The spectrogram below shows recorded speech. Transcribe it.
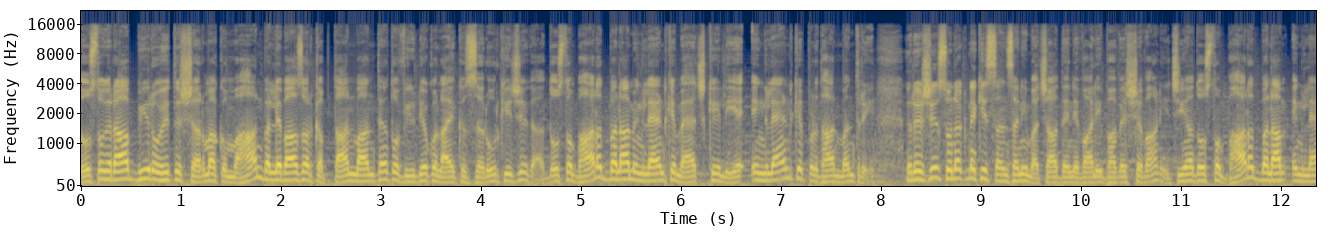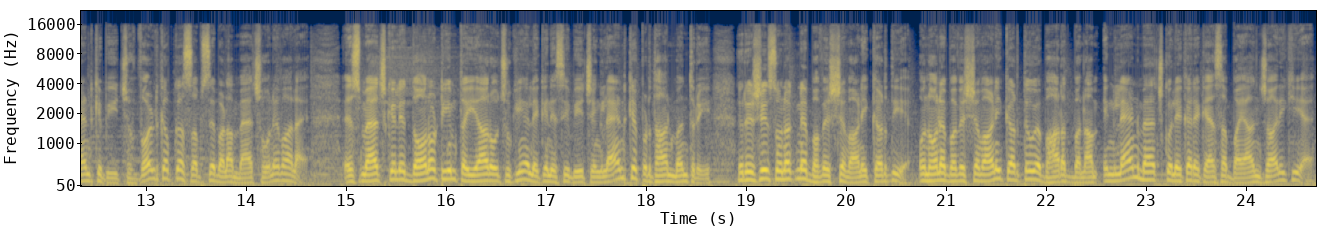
दोस्तों, अगर आप भी रोहित शर्मा को महान बल्लेबाज और कप्तान मानते हैं तो वीडियो को लाइक ज़रूर कीजिएगा। दोस्तों, भारत बनाम इंग्लैंड के मैच के लिए इंग्लैंड के प्रधानमंत्री ऋषि सुनक ने की सनसनी मचा देने वाली भविष्यवाणी। जी हाँ, दोस्तों, भारत बनाम इंग्लैंड के बीच वर्ल्ड कप का सबसे बड़ा मैच होने वाला है। इस मैच के लिए दोनों टीम तैयार हो चुकी है, लेकिन इसी बीच इंग्लैंड के प्रधानमंत्री ऋषि सुनक ने भविष्यवाणी कर दी है। उन्होंने भविष्यवाणी करते हुए भारत बनाम इंग्लैंड मैच को लेकर एक ऐसा बयान जारी किया है,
